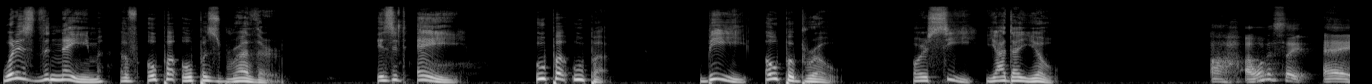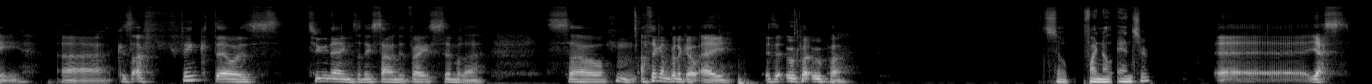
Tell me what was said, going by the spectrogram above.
what is the name of Opa Opa's brother? Is it A, Oopa Oopa, B, Opa Bro, or C, Yada Yo? Ah, I want to say A, because I think there was two names and they sounded very similar. So hmm, I think I'm gonna go A. Is it Oopa Oopa? So, final answer. Uh, yes.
